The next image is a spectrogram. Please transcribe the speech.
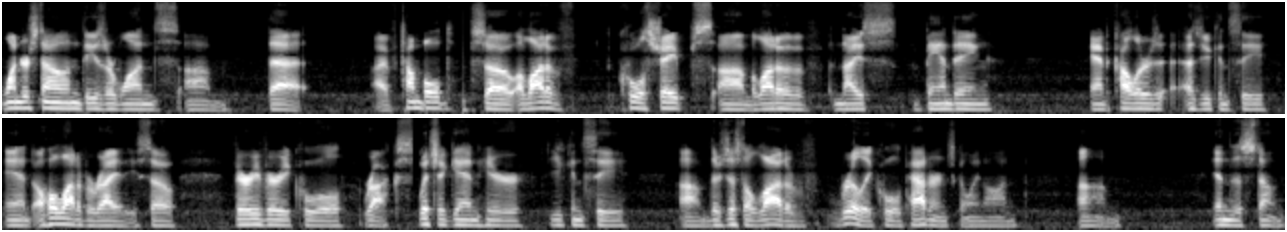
Wonderstone. These are ones um, that I've tumbled. So a lot of cool shapes, um, a lot of nice banding and colors, as you can see, and a whole lot of variety. So, very, very cool rocks, which again, here you can see um, there's just a lot of really cool patterns going on um, in this stone.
